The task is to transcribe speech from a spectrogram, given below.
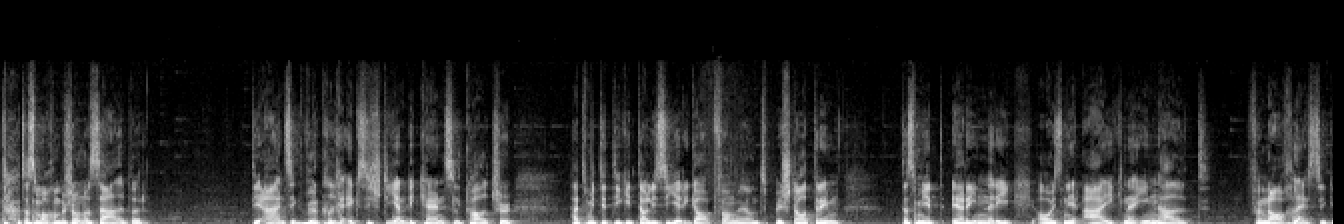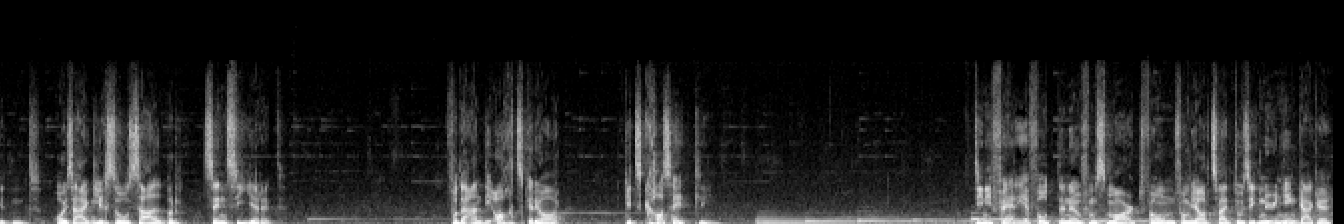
Das machen wir schon noch selber. Die einzig wirklich existierende Cancel Culture hat mit der Digitalisierung angefangen und besteht darin, dass wir die Erinnerung an unsere eigenen Inhalte vernachlässigen und uns eigentlich so selber zensieren. Von den Ende 80er Jahren gibt es Kassettchen. Deine Ferienfotos auf dem Smartphone vom Jahr 2009 hingegen,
